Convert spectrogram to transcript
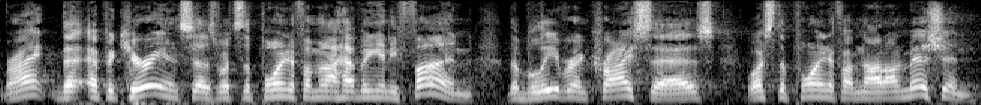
Right? The Epicurean says, What's the point if I'm not having any fun? The believer in Christ says, What's the point if I'm not on mission?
